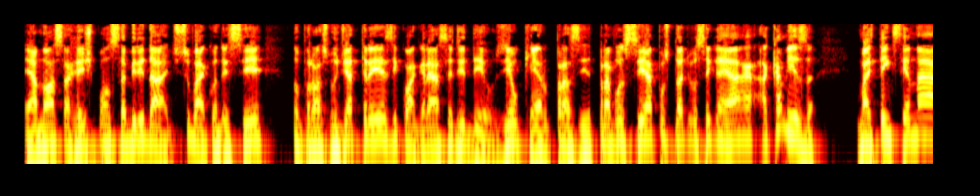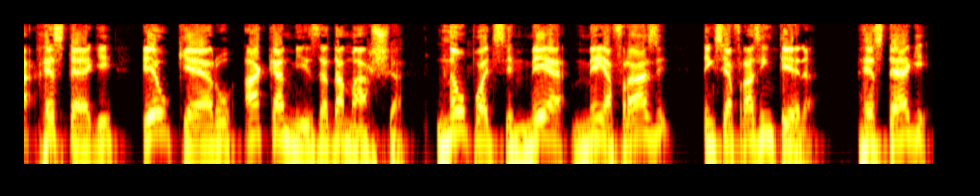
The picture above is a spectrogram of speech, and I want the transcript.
É a nossa responsabilidade. Isso vai acontecer no próximo dia 13, com a graça de Deus. E eu quero trazer para você a possibilidade de você ganhar a camisa. Mas tem que ser na hashtag eu quero a camisa da marcha. Não pode ser meia, meia frase, tem que ser a frase inteira. Hashtag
